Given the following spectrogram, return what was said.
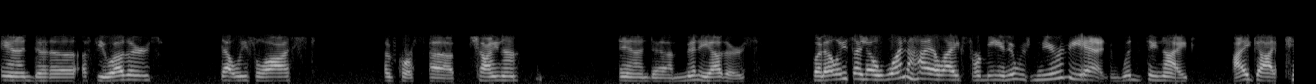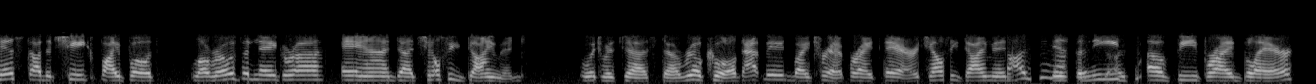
and uh, a few others that we've lost. Of course, uh, Chyna and uh, many others. But at least I know one highlight for me, and it was near the end, Wednesday night. I got kissed on the cheek by both La Rosa Negra and uh, Chelsea Diamond, which was just uh, real cool. That made my trip right there. Chelsea Diamond is the niece of B. Brian Blair.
